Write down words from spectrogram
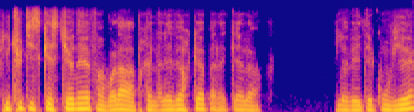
tout de suite, il se questionnait. Enfin voilà, après la Lever Cup à laquelle il avait été convié,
